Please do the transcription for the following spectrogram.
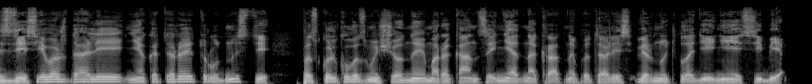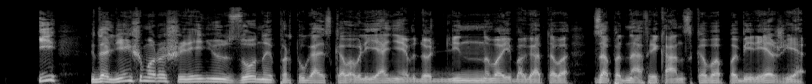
Здесь его ждали некоторые трудности, поскольку возмущенные марокканцы неоднократно пытались вернуть владение себе. И к дальнейшему расширению зоны португальского влияния вдоль длинного и богатого западноафриканского побережья.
